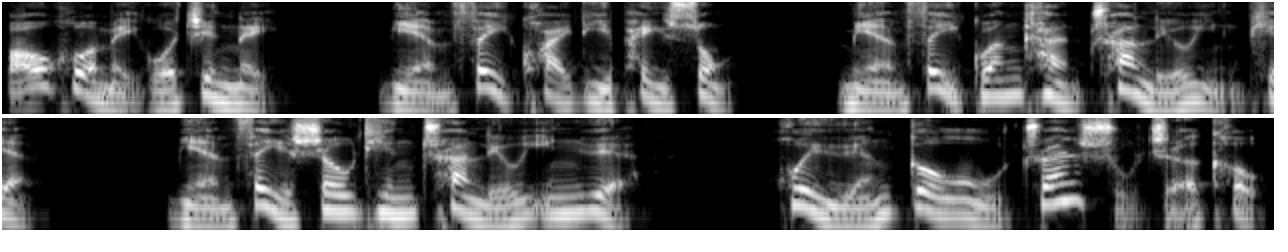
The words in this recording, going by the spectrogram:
包括美国境内免费快递配送、免费观看串流影片、免费收听串流音乐。会员购物专属折扣，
